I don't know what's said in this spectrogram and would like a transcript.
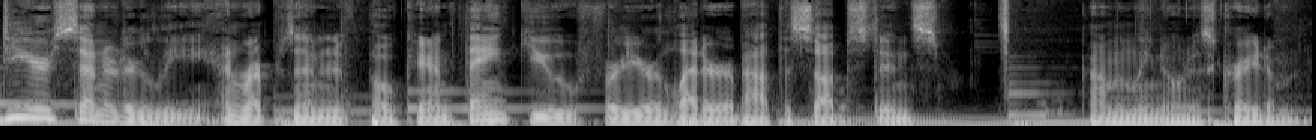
Dear Senator Lee and Representative Pocan, thank you for your letter about the substance, commonly known as kratom.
